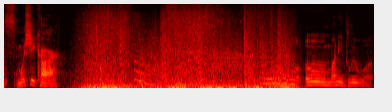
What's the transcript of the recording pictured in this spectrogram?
Smushy car. Money blew up.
